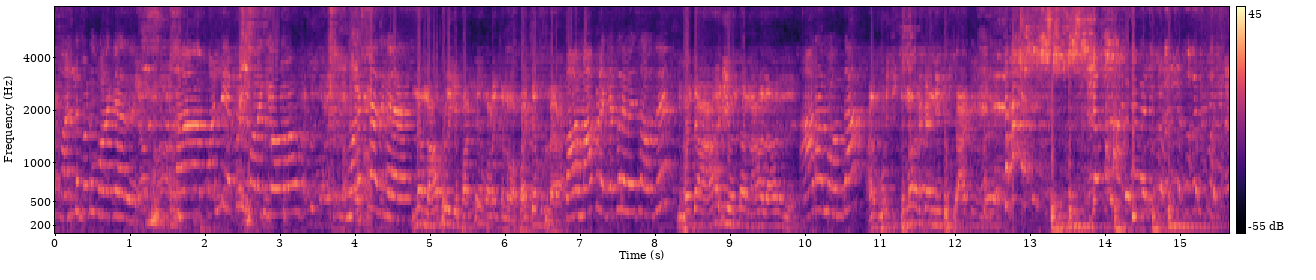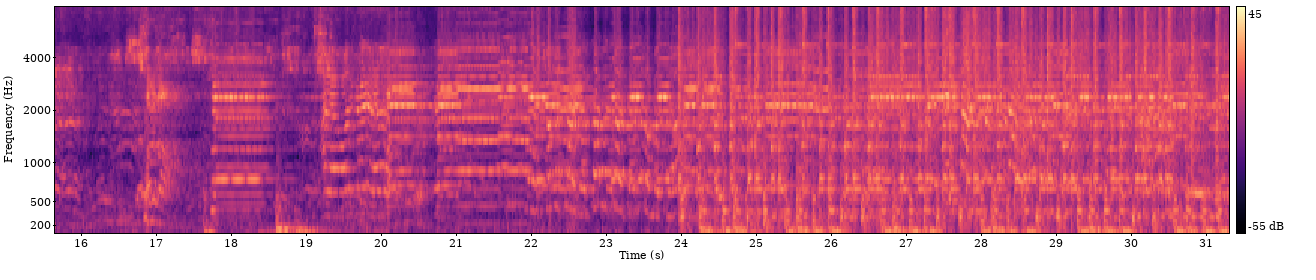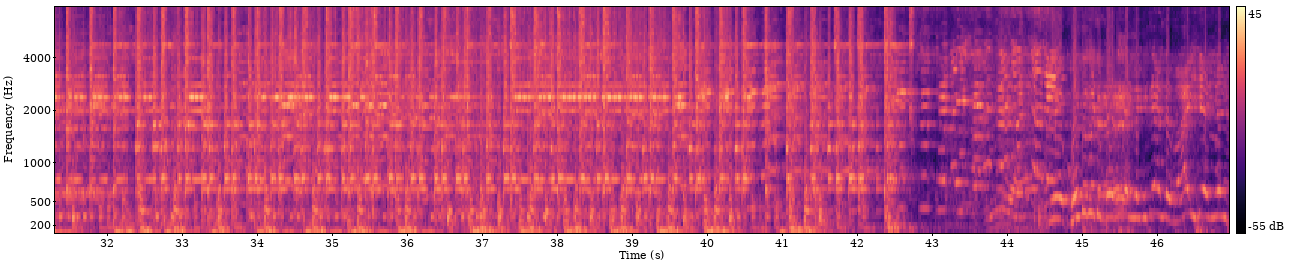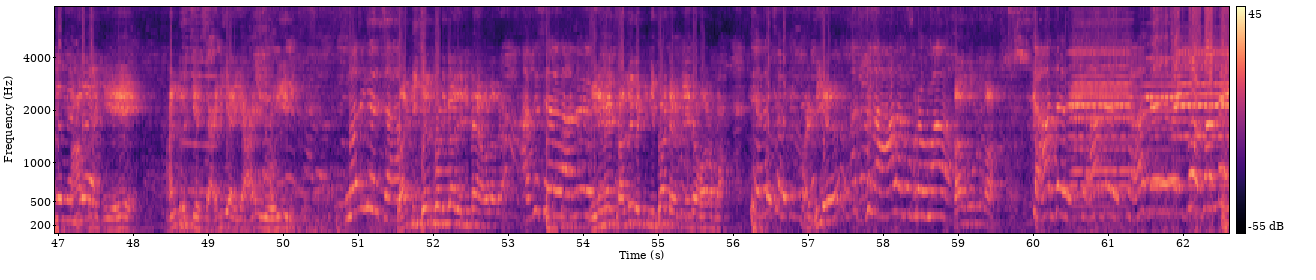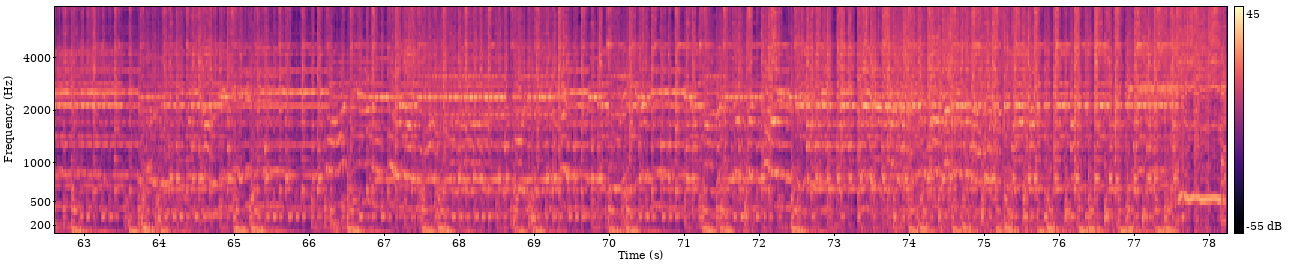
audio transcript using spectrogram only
பல்லு மட்டும் முளைக்காது. பல்லு எப்படி முளைக்கும்? இன்னும் மாப்பிளைக்கு பட்டே முளைக்கணுமா? பச்சை பிள்ளை மாப்பிள்ளைக்கு எத்தனை வயசு ஆகுது? இப்பதான் ஆடி வந்தா நாலு ஆகுது. ஆறாம வந்தா? அது முடிச்சு சும்மா இருக்கேன் நீ முடிச்சு ஆட்டி அவளுக்கு அன்று சேர்த்து அடியாகி ஆயில் ஒளியிருக்கு வண்டி செல் போட்டுக்காது இனிமே அவ்வளவுதான். இனிமே கல்லு கட்டி நிப்பாட்ட வேண்டியதான் ஓரமா. வண்டியே. கூப்பிடுமா கூப்பிடுமா காதல் காதல் காதல்.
